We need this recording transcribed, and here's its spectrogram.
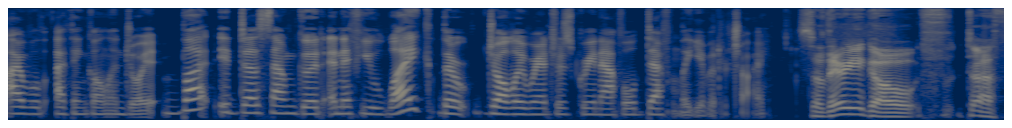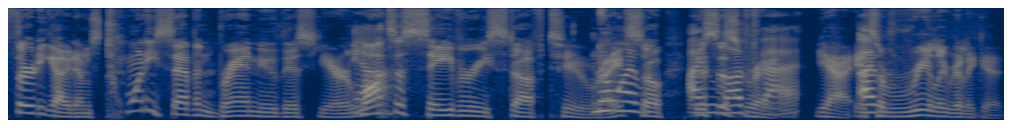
I will. I think I'll enjoy it. But it does sound good, and if you like the Jolly Ranchers green apple, definitely give it a try. So there you go. Th- uh, 30 items, 27 brand new this year. Yeah. Lots of savory stuff too, No, right? I- so I this is love great. that. Yeah, it's I- a really really good.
